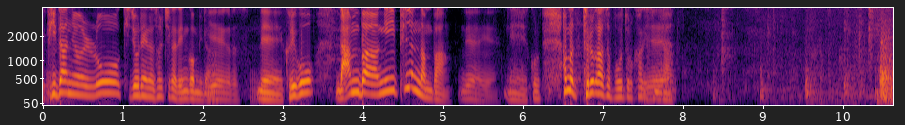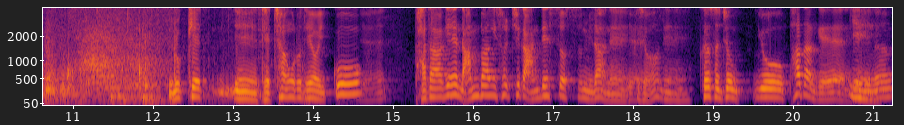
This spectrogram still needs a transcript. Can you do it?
그렇습니다. 비단열로 기존에는 설치가 된 겁니다. 예, 그렇습니다. 네, 그리고 난방이 필름 난방. 예, 예. 네, 그걸 한번 들어가서 보도록 하겠습니다. 이렇게 예, 대창으로 되어 있고 예. 바닥에 난방이 설치가 안 됐었습니다. 네, 예. 그죠? 네, 그래서 좀요 바닥에 예. 여기는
